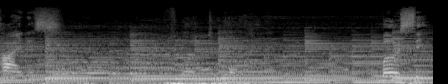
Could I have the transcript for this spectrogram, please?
Kindness flow to your. Mercy.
